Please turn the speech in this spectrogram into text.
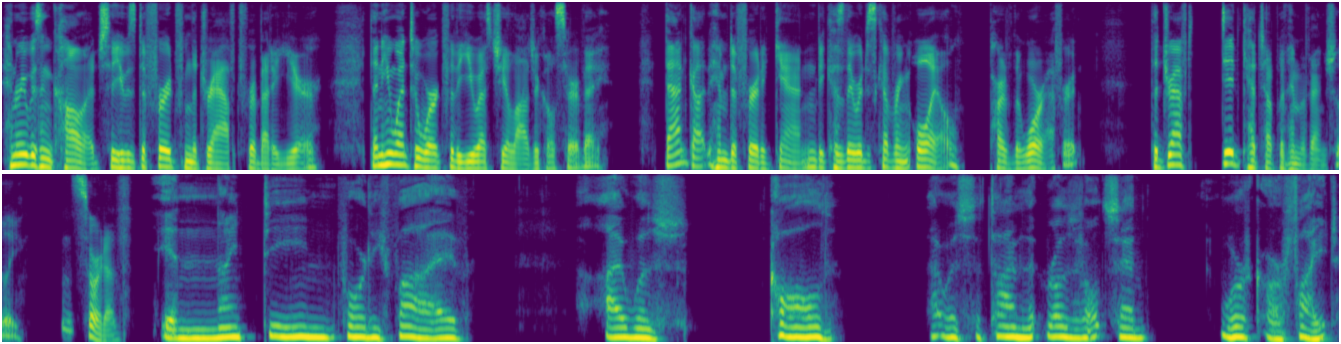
Henry was in college, so he was deferred from the draft for about a year. Then he went to work for the U.S. Geological Survey. That got him deferred again because they were discovering oil, part of the war effort. The draft did catch up with him eventually. Sort of. In 1945, I was called. That was the time that Roosevelt said, work or fight.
